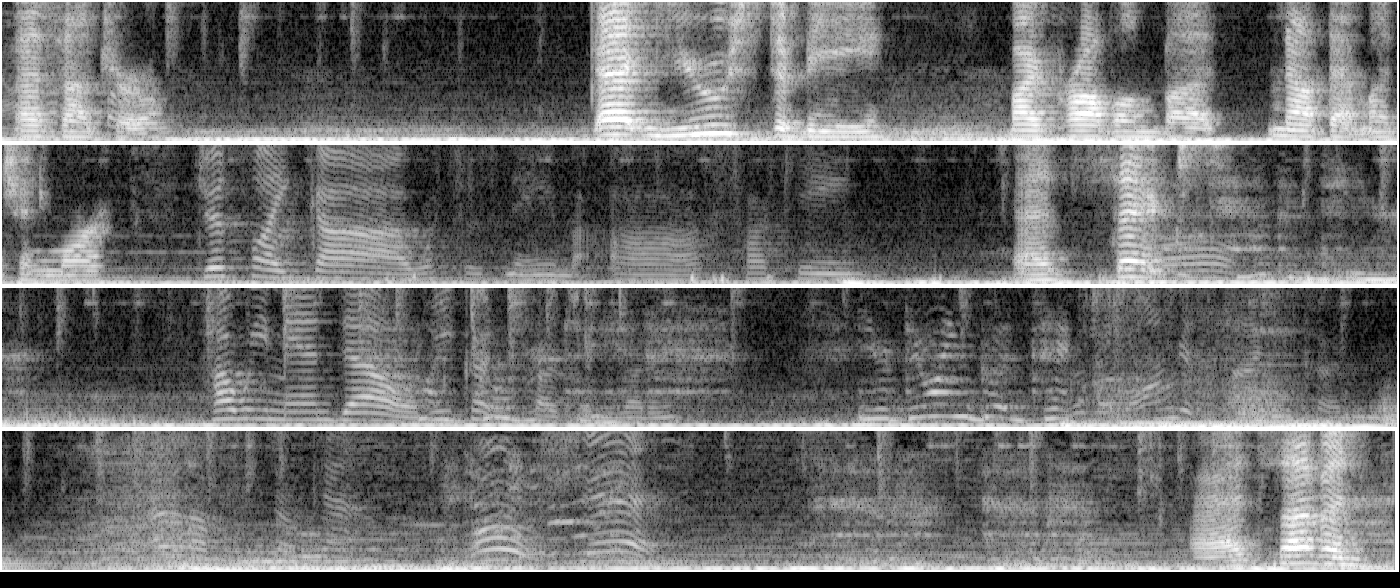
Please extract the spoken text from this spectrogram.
out That's not true. That used to be my problem, but not that much anymore. Just like uh, what's his name? Uh, fucking At six. Howie Mandel, he couldn't touch anybody. You're doing good, Tick. For the longest time, At seven.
